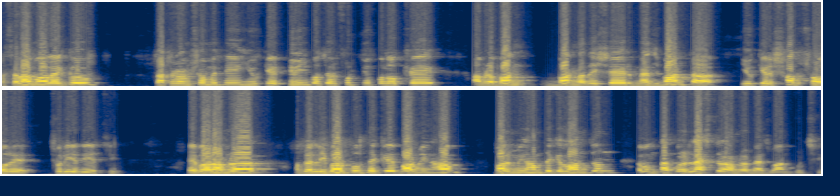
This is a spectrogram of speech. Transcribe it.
আসসালামু আলাইকুম। চট্টগ্রাম সমিতি ইউকে তিরিশ বছর পূর্তি উপলক্ষে আমরা বাংলাদেশের মেজবানটা ইউকের সব শহরে ছড়িয়ে দিয়েছি। এবার আমরা আমরা লিভারপুল থেকে বার্মিংহাম বার্মিংহাম থেকে লন্ডন এবং তারপরে লেস্টার আমরা মেজবান করছি।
